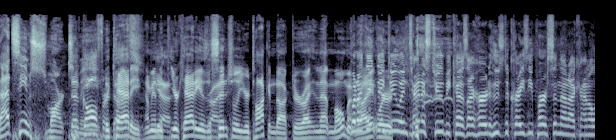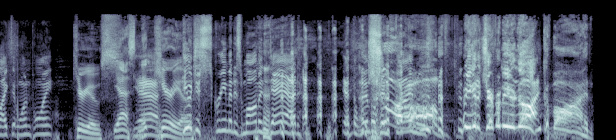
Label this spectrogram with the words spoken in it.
That seems smart to The me. golfer The does. caddy. I mean, Yeah. the, your caddy is Right. essentially your talking doctor, right in that moment, But right? I think Where they do in tennis too because I heard who's the crazy person that I kind of liked at one point. Kyrgios. Yes, Yeah, Nick Kyrgios. He would just scream at his mom and dad at the Wimbledon finals. Are you going to cheer for me or not? Come on!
